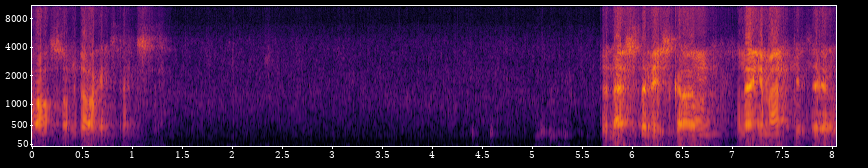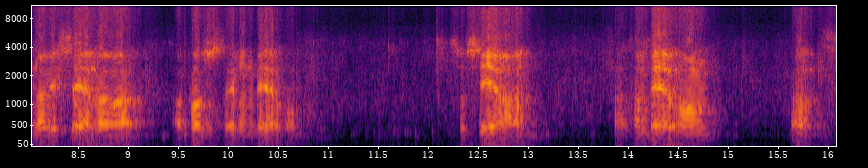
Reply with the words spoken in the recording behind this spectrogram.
har som dagens tekst. Det neste vi skal legge merke til når vi ser hva apostelen ber om, så sier han at han ber om at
